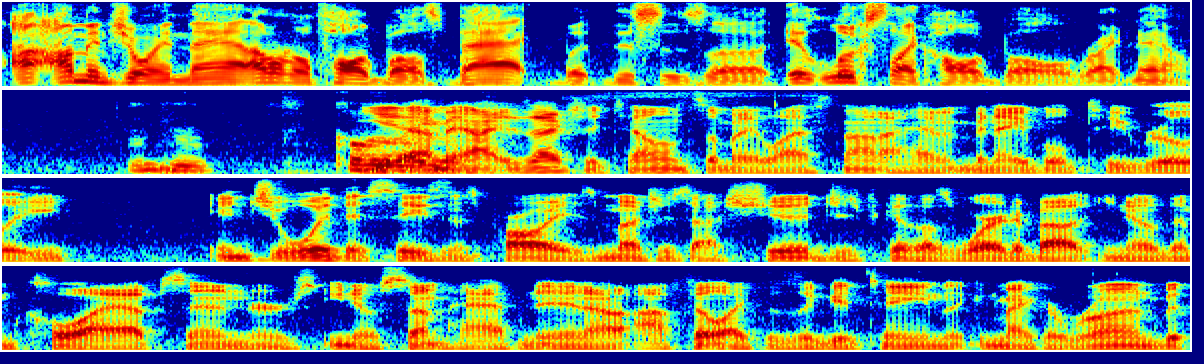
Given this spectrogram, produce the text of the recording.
I, I'm enjoying that. I don't know if hogball's back, but this is uh, it looks like hogball right now. Mm-hmm. yeah, I mean, I was actually telling somebody last night I haven't been able to really enjoy this season probably as much as I should, just because I was worried about you know them collapsing or you know something happening. I, I felt like this is a good team that can make a run, but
